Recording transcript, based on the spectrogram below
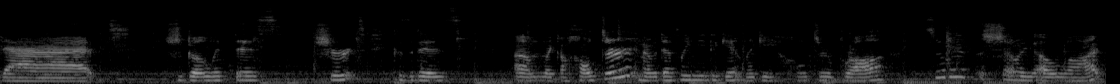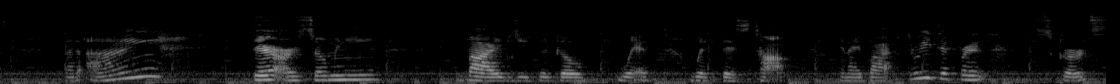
that should go with this shirt because it is um, like a halter and I would definitely need to get like a halter bra. So it is showing a lot, but I, there are so many vibes you could go with with this top and I bought three different skirts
